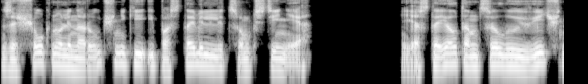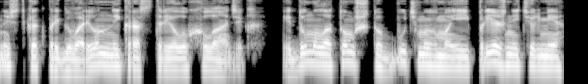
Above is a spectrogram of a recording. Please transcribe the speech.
защелкнули наручники и поставили лицом к стене. Я стоял там целую вечность, как приговоренный к расстрелу хладик, и думал о том, что, будь мы в моей прежней тюрьме,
